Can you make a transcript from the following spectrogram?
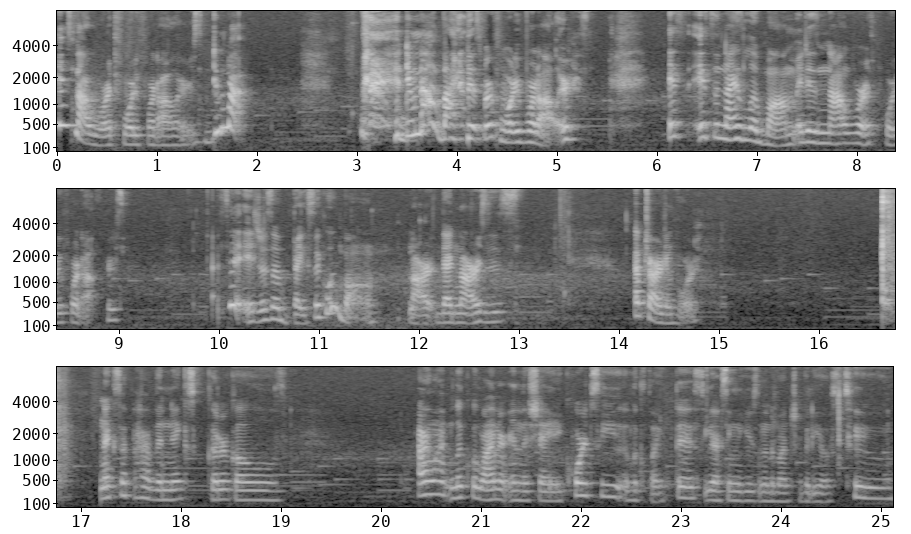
It's not worth $44. Do not, do not buy this for $44. It's, it's a nice lip balm. It is not worth $44. That's it. It's just a basic lip balm that NARS is upcharging for. Next up, I have the NYX Glitter Goals eyeliner liquid liner in the shade Quartzy. It looks like this. You guys see me using it in a bunch of videos too.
